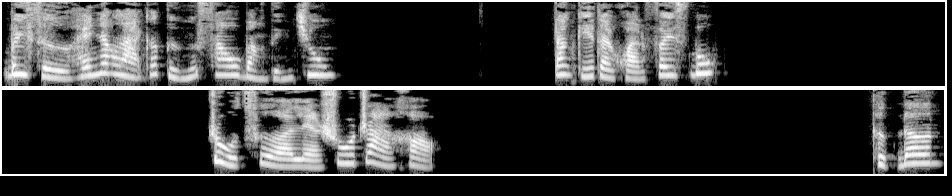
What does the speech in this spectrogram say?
Bây giờ hãy nhắc lại các từ ngữ sau bằng tiếng Trung. Đăng ký tài khoản Facebook. 注册脸书账号。thực đơn.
